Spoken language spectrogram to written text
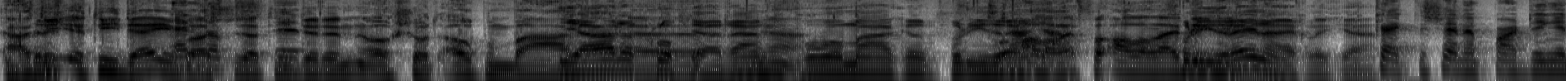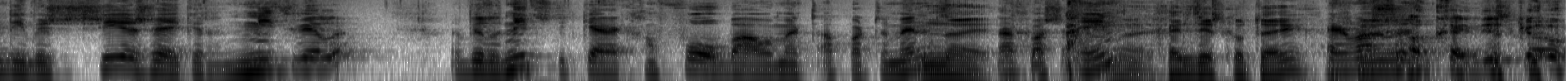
nou, het, het idee was dat- dat, hij er een soort openbaar... Ja, dat klopt. Ja. Ruimte ja. voor wil maken voor iedereen. Voor allerlei- voor allerlei Voor dingen. iedereen eigenlijk, ja. Kijk, er zijn een paar dingen die we zeer zeker niet willen. We willen niet die kerk gaan volbouwen met appartementen. Nee. Dat was één. Nee, geen discotheek. Er was een, Ook geen disco.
